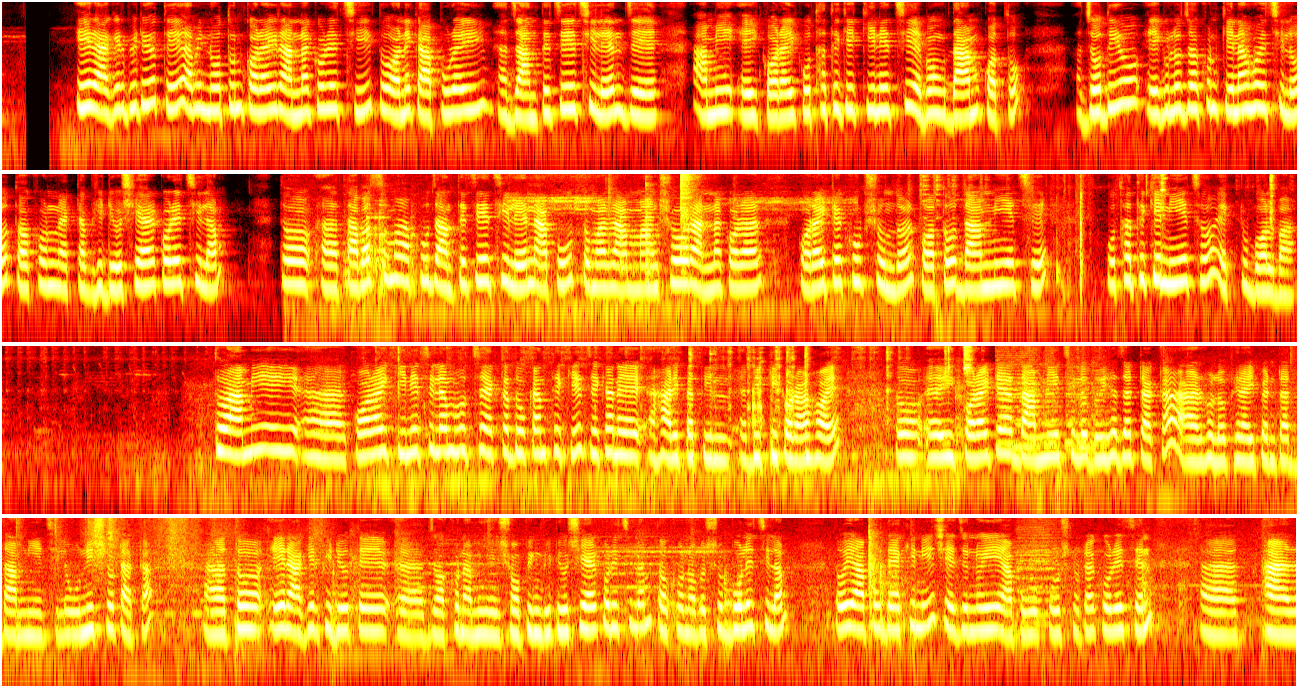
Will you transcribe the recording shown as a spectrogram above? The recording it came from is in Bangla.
এর আগের ভিডিওতে আমি নতুন কড়াই রান্না করেছি, তো অনেক আপুরাই জানতে চেয়েছিলেন যে আমি এই কড়াই কোথা থেকে কিনেছি এবং দাম কত। যদিও এগুলো যখন কেনা হয়েছিল, তখন একটা ভিডিও শেয়ার করেছিলাম। তো তাবাসুমা আপু জানতে চেয়েছিলেন, আপু, তোমার মাংস রান্না করার কড়াইটা খুব সুন্দর, কত দাম নিয়েছে? কোথা থেকে নিয়েছো? একটু বলবা। তো আমি এই কড়াই কিনেছিলাম হচ্ছে একটা দোকান থেকে, যেখানে হাঁড়ি পাতিল বিক্রি করা হয়। তো এই কড়াইটার দাম নিয়েছিল দুই হাজার টাকা আর হলো ফ্রাই প্যানটার দাম নিয়েছিল উনিশশো টাকা। তো এর আগের ভিডিওতে যখন আমি শপিং ভিডিও শেয়ার করেছিলাম, তখন অবশ্য বলেছিলাম, তো ওই আপু দেখেনি, সেজন্যই আপু প্রশ্নটা করেছেন। আর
